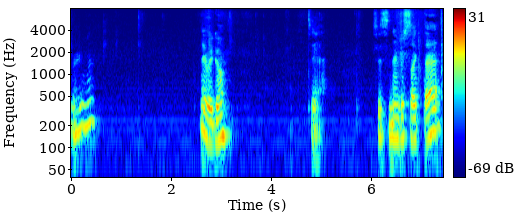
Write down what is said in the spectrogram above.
one. There we go. So yeah, sits in there just like that.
